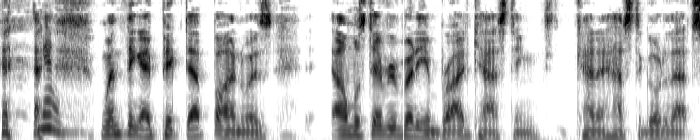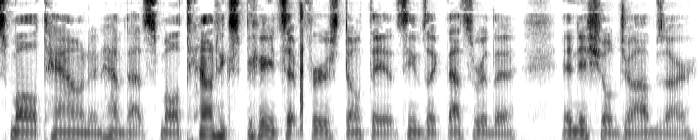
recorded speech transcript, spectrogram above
Yeah. One thing I picked up on was almost everybody in broadcasting kind of has to go to that small town and have that small town experience at first, don't they? It seems like that's where the initial jobs are.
